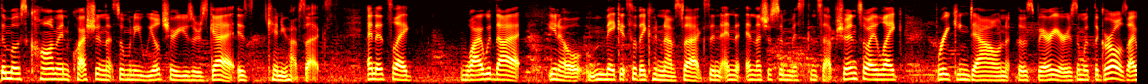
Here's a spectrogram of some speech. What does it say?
the most common question that so many wheelchair users get is can you have sex? And it's like why would that, you know, make it so they couldn't have sex? And, and, and that's just a misconception. So I like breaking down those barriers. And with the girls, I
